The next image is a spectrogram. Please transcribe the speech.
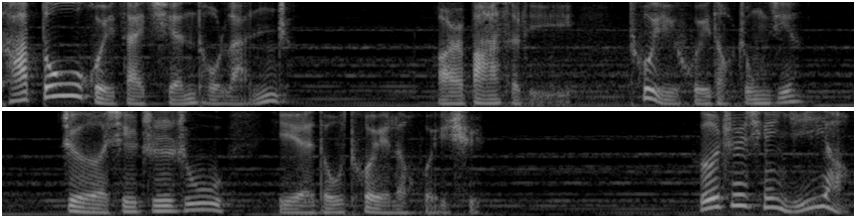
他都会在前头拦着，而八子里退回到中间，这些蜘蛛也都退了回去，和之前一样，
